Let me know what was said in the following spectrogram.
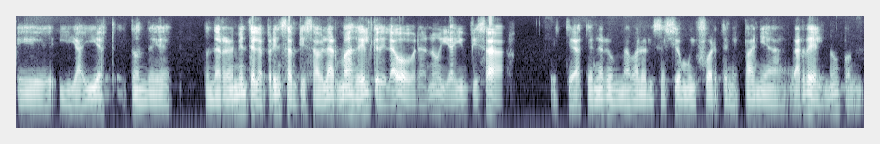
y ahí es donde donde realmente la prensa empieza a hablar más de él que de la obra, ¿no? Y ahí empieza este, a tener una valorización muy fuerte en España Gardel, ¿no? Con,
